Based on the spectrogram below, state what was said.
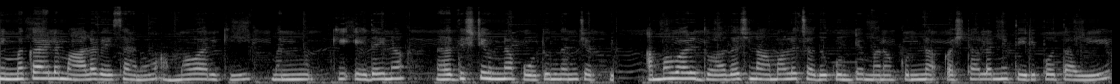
నిమ్మకాయల మాల వేశాను. అమ్మవారికి మనకి ఏదైనా నరదిష్టి ఉన్నా పోతుందని చెప్పి. అమ్మవారి ద్వాదశ నామాలు చదువుకుంటే మనకున్న కష్టాలన్నీ తీరిపోతాయి.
